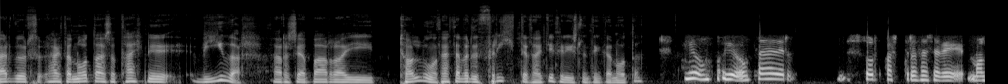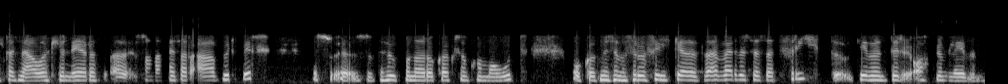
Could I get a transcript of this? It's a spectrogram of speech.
verður hægt að nota þessa tækni víðar, það er að segja bara í tölvum og þetta verður frítt er það ekki fyrir Íslendinga að nota? Jú, jú, það er stórt partur af þessari máltækni áallun er að, að svona, þessar afurðir hugbúnaður og gögg sem koma út og gögnum sem þurfa að fylgja það verður þess að frítt undir opnum leifum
